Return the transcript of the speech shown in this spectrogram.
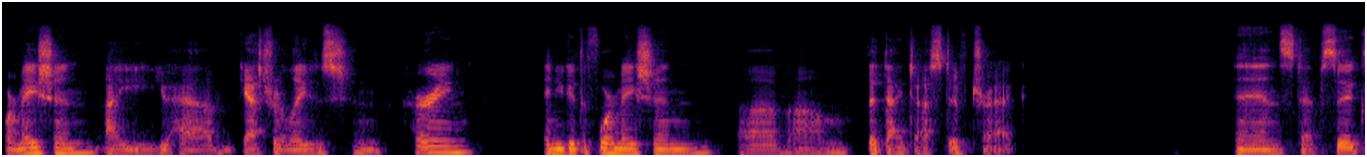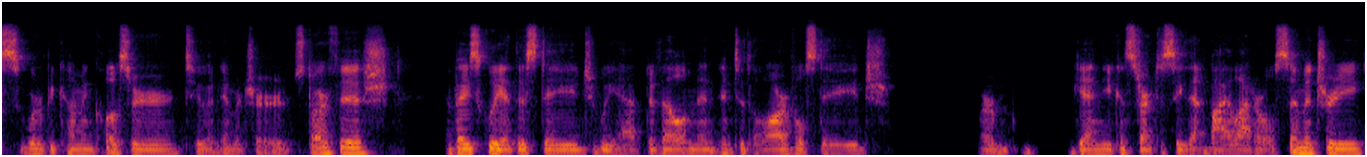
formation, i.e. you have gastrulation occurring, and you get the formation of um, the digestive tract. And step six, we're becoming closer to an immature starfish. And basically at this stage, we have development into the larval stage, where again, you can start to see that bilateral symmetry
